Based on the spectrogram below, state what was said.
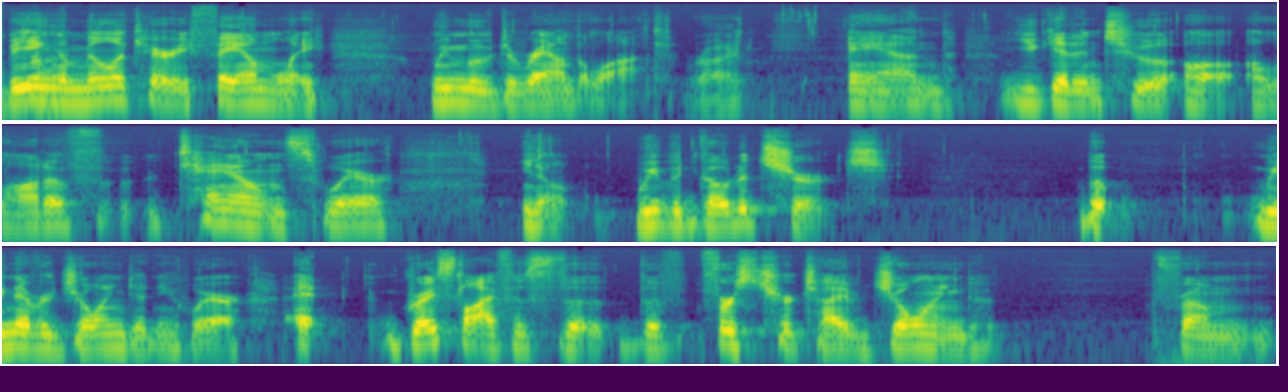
Being a military family, we moved around a lot Right. and you get into a, a lot of towns where, you know, we would go to church, but we never joined anywhere. Grace Life is the, the first church I've joined from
